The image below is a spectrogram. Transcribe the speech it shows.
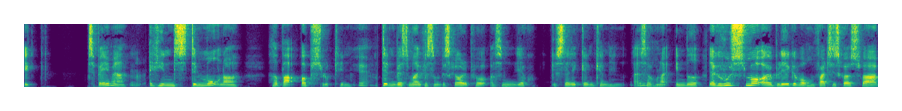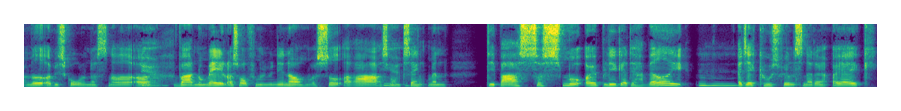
ikke tilbage mere. Hendes dæmoner havde bare opslugt hende. Ja. Det er den bedste måde, jeg kan sådan beskrive det på, og sådan, jeg kunne slet ikke genkende hende. Altså, mm. hun har intet. Jeg kan huske små øjeblikke, hvor hun faktisk også var med op i skolen og sådan noget, og Ja. var normal også over for mine veninder, og hun var sød og rar og sådan Ja. nogle ting, men det er bare så små øjeblikke, at det har været i, Mm-hmm. at jeg ikke kan huske følelsen af det, og jeg ikke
